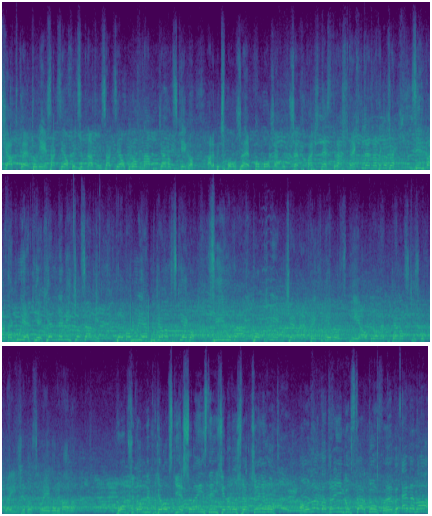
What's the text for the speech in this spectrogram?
w siatkę. To nie jest akcja ofensywna, to jest akcja obronna Pudzianowskiego, ale być może pomoże mu przetrwać te straszne chwile, dlatego że Silva atakuje piekielnymi ciosami, demoluje Pudzianowskiego. Silva kopnięciem w tej chwili rozbija obronę. Pudzianowski znów się do swojego rywala. Półprzytomny Pudzianowski jeszcze na instynkcie, na doświadczeniu. A lata treningów, startów e, w MMA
